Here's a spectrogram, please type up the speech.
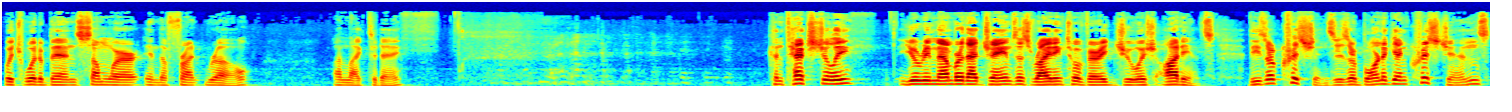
which would have been somewhere in the front row, unlike today. Contextually, you remember that James is writing to a very Jewish audience. These are Christians, these are born again Christians,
